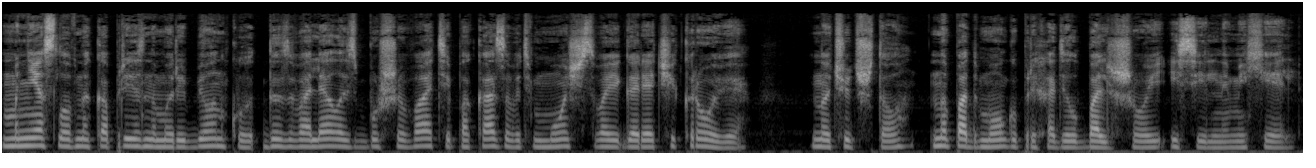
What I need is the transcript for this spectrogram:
Мне, словно капризному ребенку, дозволялось бушевать и показывать мощь своей горячей крови, но чуть что, на подмогу приходил большой и сильный Михель.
